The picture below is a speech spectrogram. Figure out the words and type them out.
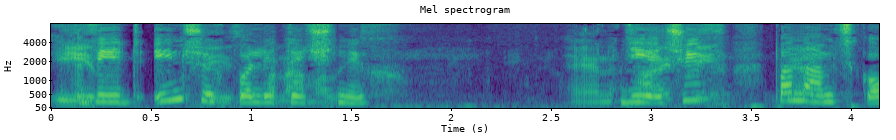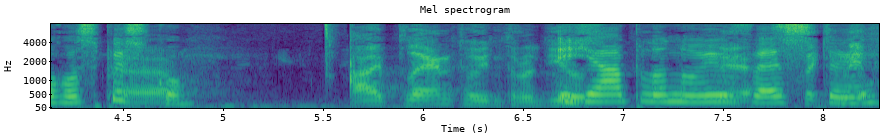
від інших політичних діячів панамського списку. Я планую ввести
